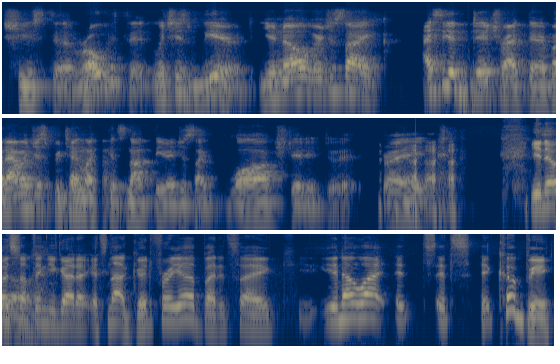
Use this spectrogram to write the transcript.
choose to roll with it, which is weird. You know, we're just like, I see a ditch right there, but I would just pretend like it's not there and just like walk straight into it, right? you know, so, it's something you gotta. It's not good for you, but it's like, you know what? It's it's it could be.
